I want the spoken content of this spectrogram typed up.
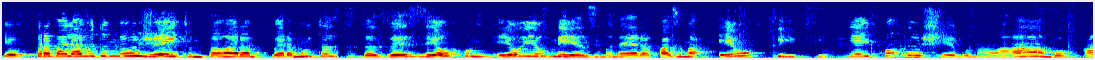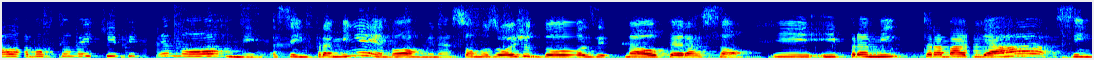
Eu trabalhava do meu jeito, então era, era muitas das vezes eu eu eu mesma, né? Era quase uma eu-equipe. E aí quando eu chego na Labor, a Labor tem uma equipe enorme. Assim, para mim é enorme, né? Somos hoje 12 na operação. E, e para mim trabalhar assim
